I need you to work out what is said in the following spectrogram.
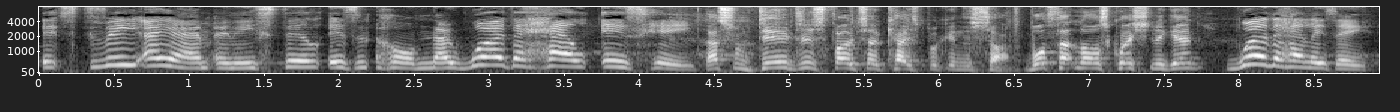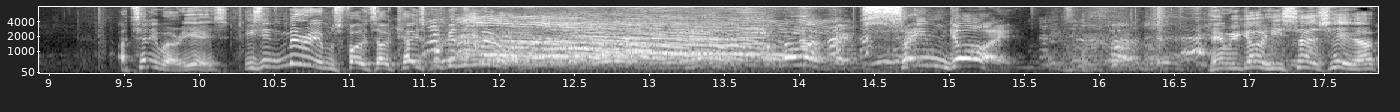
It's 3 a.m. and he still isn't home. Now, where the hell is he? That's from Deirdre's photo casebook in the Sun. What's that last question again? Where the hell is he? I'll tell you where he is. He's in Miriam's photo casebook in the mirror. Same guy. Here we go. He says here,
